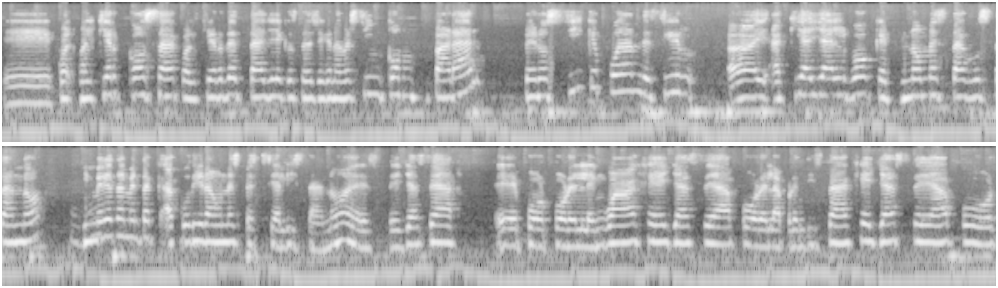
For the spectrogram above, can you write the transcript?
eh, cual- cualquier cosa, cualquier detalle que ustedes lleguen a ver sin comparar, pero sí que puedan decir, ay, aquí hay algo que no me está gustando, inmediatamente ac- acudir a un especialista, ¿no? Este, ya sea eh, por, por el lenguaje, ya sea por el aprendizaje, ya sea por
